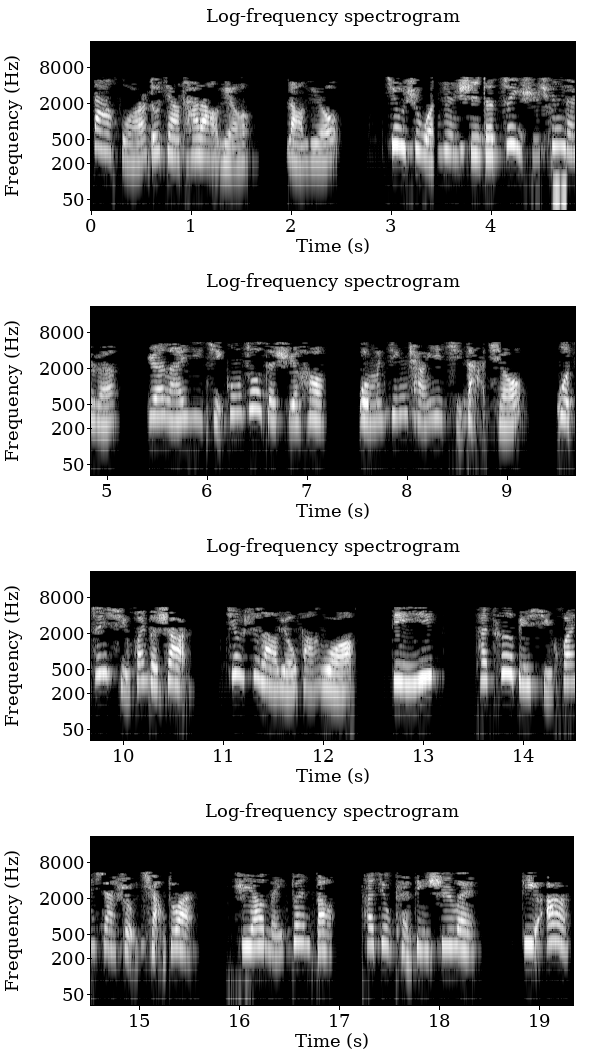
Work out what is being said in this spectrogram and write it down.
大伙儿都叫他老刘，老刘就是我认识的最实诚的人。原来一起工作的时候。我们经常一起打球，我最喜欢的事儿就是老刘防我。第一，他特别喜欢下手抢断，只要没断到，他就肯定失位。第二，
